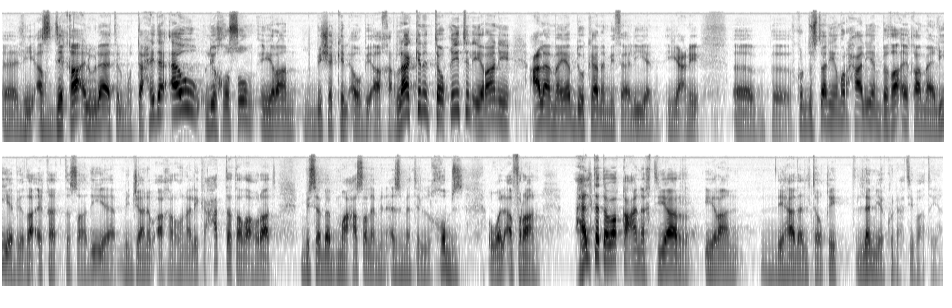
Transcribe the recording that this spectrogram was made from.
آه، لأصدقاء الولايات المتحدة أو لخصوم إيران بشكل أو بآخر، لكن التوقيت الإيراني على ما يبدو كان مثاليا، يعني آه، كردستان يمر حاليا بضائقة مالية، بضائقة اقتصادية، من جانب آخر هنالك حتى تظاهرات بسبب ما حصل من أزمة الخبز والأفران. هل تتوقع أن اختيار إيران لهذا التوقيت لم يكن اعتباطيا؟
